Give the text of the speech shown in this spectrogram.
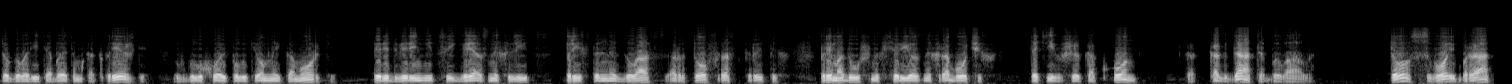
то говорить об этом, как прежде, в глухой полутемной коморке, перед вереницей грязных лиц, пристальных глаз, ртов раскрытых, прямодушных серьезных рабочих, таких же, как он, как когда-то бывало. То свой брат,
